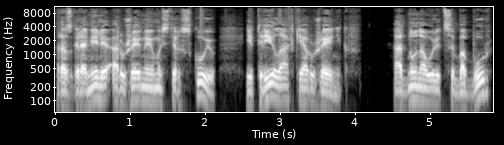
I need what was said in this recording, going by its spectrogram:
разгромили оружейную мастерскую и три лавки оружейников. Одну на улице Бабур,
